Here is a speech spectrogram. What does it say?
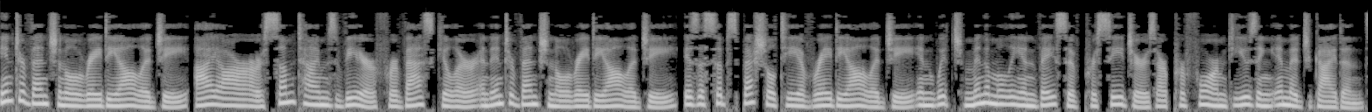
Interventional radiology IR or sometimes VIR for vascular and interventional radiology is a subspecialty of radiology in which minimally invasive procedures are performed using image guidance.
